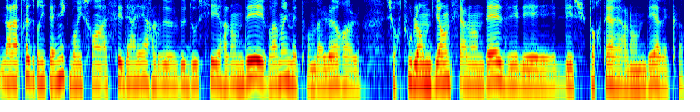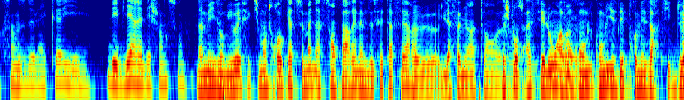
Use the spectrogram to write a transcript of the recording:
dans la presse britannique, bon, ils sont assez derrière le, dossier irlandais. Et vraiment, ils mettent en valeur euh, surtout l'ambiance irlandaise et les, supporters irlandais avec leur sens de l'accueil et des bières et des chansons. Non, mais ils ont mis effectivement trois ou quatre semaines à s'emparer même de cette affaire. Euh, il a fallu un temps assez long avant qu'on lise des premiers articles de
